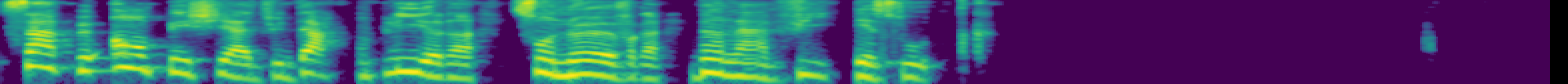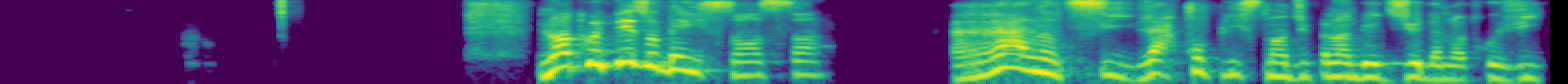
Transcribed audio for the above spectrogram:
ça peut empêcher à Dieu d'accomplir son œuvre dans la vie des autres. Notre désobéissance ralentit l'accomplissement du plan de Dieu dans notre vie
